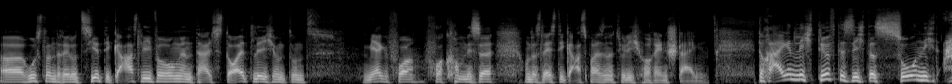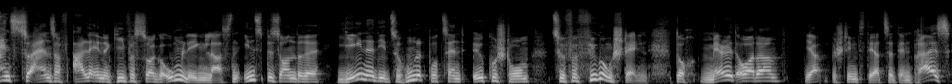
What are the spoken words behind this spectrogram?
Äh, Russland reduziert die Gaslieferungen teils deutlich und, und mehr Vorkommnisse und das lässt die Gaspreise natürlich horrend steigen. Doch eigentlich dürfte sich das so nicht eins zu eins auf alle Energieversorger umlegen lassen, insbesondere jene, die zu 100% Ökostrom zur Verfügung stellen. Doch Merit Order ja, bestimmt derzeit den Preis.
